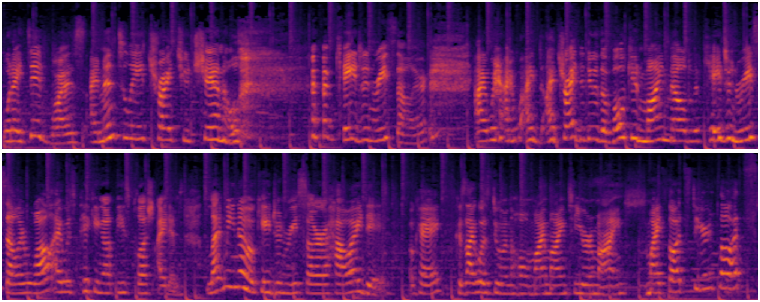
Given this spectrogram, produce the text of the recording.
what I did was I mentally tried to channel Cajun reseller. I, I, I tried to do the Vulcan mind meld with Cajun reseller while I was picking up these plush items. Let me know, Cajun reseller, how I did okay? Because I was doing the whole my mind to your mind, my thoughts to your thoughts.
